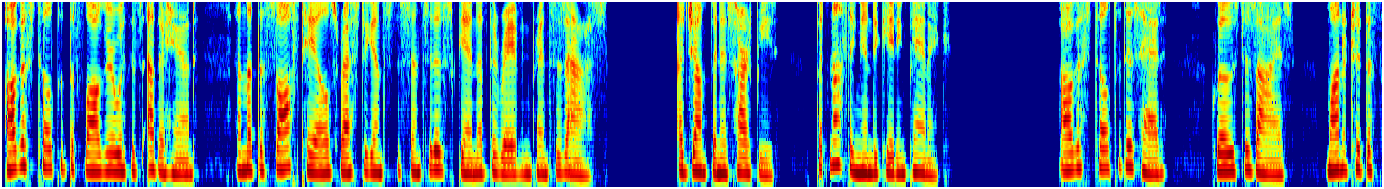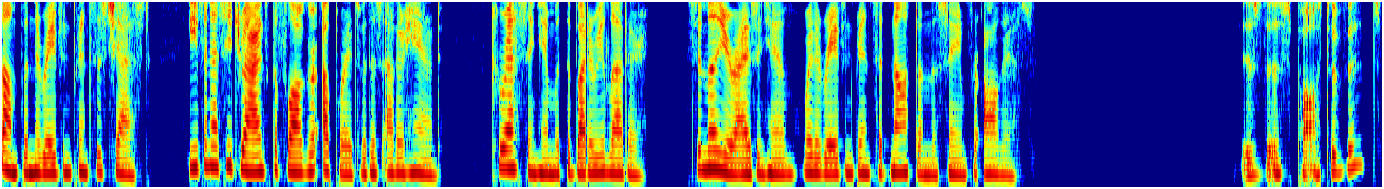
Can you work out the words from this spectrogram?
August tilted the flogger with his other hand and let the soft tails rest against the sensitive skin of the Raven Prince's ass. A jump in his heartbeat, but nothing indicating panic. August tilted his head, closed his eyes, monitored the thump in the Raven Prince's chest, even as he dragged the flogger upwards with his other hand, caressing him with the buttery leather, familiarizing him where the Raven Prince had not done the same for August. Is this part of it?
